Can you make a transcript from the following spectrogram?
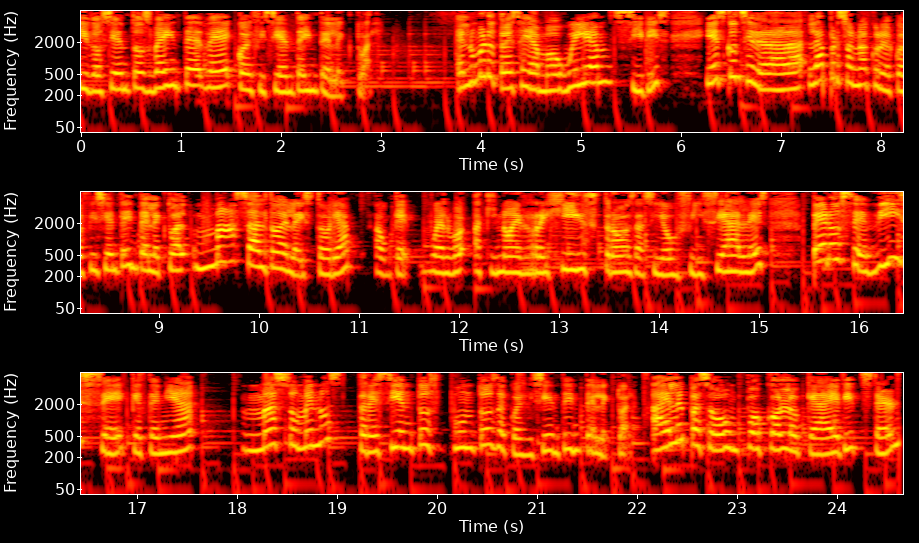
y 220 de coeficiente intelectual. El número 3 se llamó William Sidis y es considerada la persona con el coeficiente intelectual más alto de la historia, aunque vuelvo, aquí no hay registros así oficiales, pero se dice que tenía más o menos 300 puntos de coeficiente intelectual. A él le pasó un poco lo que a Edith Stern,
